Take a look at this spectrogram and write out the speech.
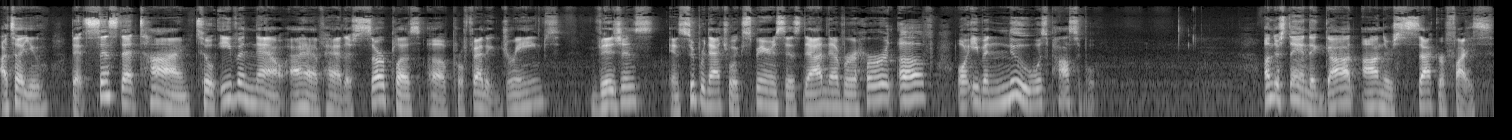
I tell you that since that time till even now, I have had a surplus of prophetic dreams, visions, and supernatural experiences that I never heard of or even knew was possible. Understand that God honors sacrifice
